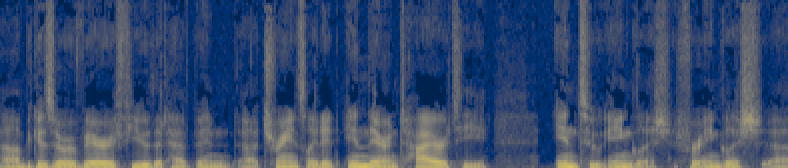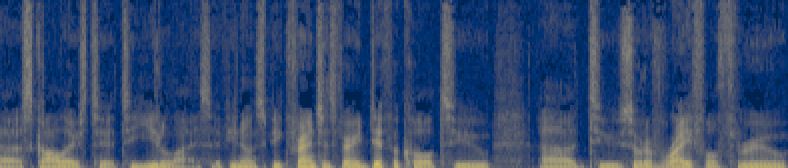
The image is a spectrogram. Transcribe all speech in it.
uh, because there are very few that have been uh, translated in their entirety into English for English uh, scholars to, to utilize. So if you don't speak French, it's very difficult to uh, to sort of rifle through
